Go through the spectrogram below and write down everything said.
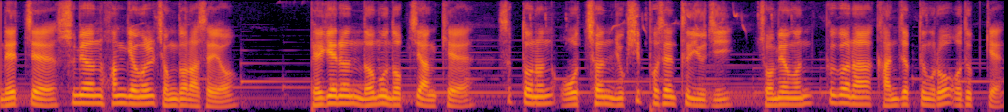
넷째, 수면 환경을 정돈하세요. 베개는 너무 높지 않게 습도는 5060% 유지, 조명은 끄거나 간접 등으로 어둡게.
